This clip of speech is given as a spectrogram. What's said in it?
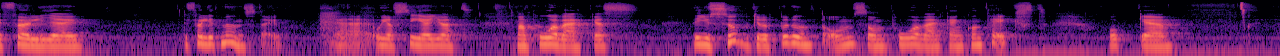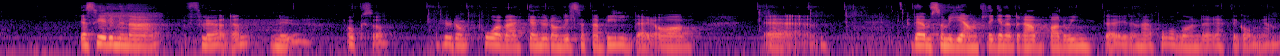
det, följer, det följer ett mönster. Eh, och jag ser ju att man påverkas. Det är ju subgrupper runt om som påverkar en kontext. Och eh, jag ser det i mina flöden nu också. Hur de påverkar, hur de vill sätta bilder av eh, vem som egentligen är drabbad och inte i den här pågående rättegången.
